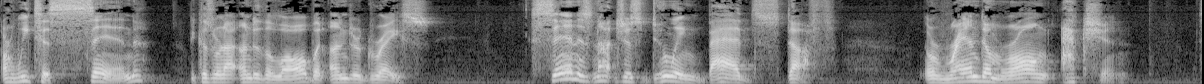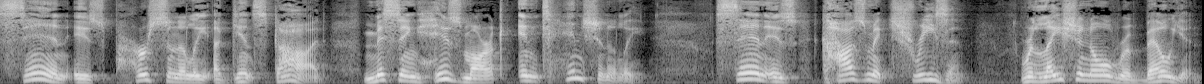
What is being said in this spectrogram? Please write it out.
Are we to sin because we're not under the law, but under grace? Sin is not just doing bad stuff or random wrong action. Sin is personally against God, missing his mark intentionally. Sin is cosmic treason, relational rebellion,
